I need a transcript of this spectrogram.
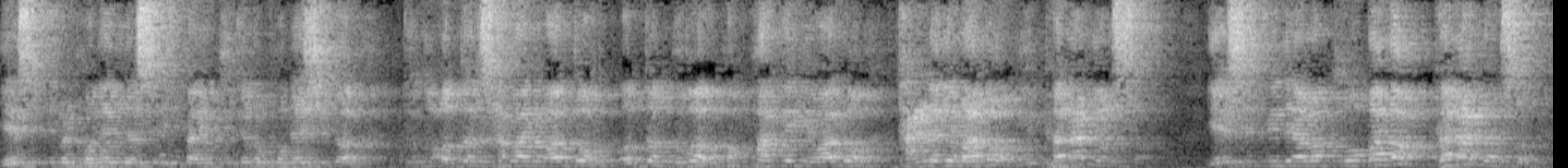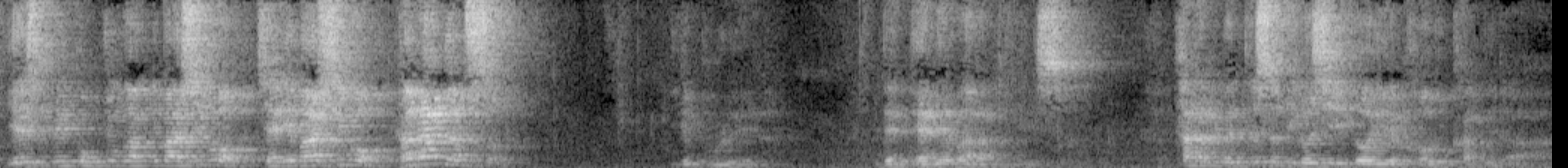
예수님을 보내주셔서 이 땅에 구주로 보내신 것 누가 어떤 상황이 와도 어떤 누가 환경이 와도 달라게 와도 이 변함이 없어. 예수 믿어야만 구원받아 변함이 없어. 예수 믿 공중강림하시고 재림하시고 변함이 없어. 이게 불레야. 근데 네레바라는 게 있어. 하나님의 뜻은 이것이 너희의 거룩합니다.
